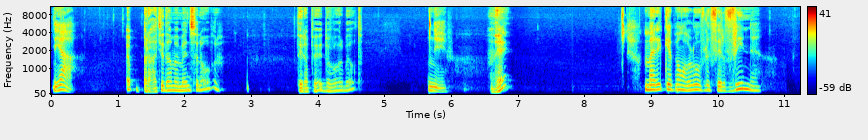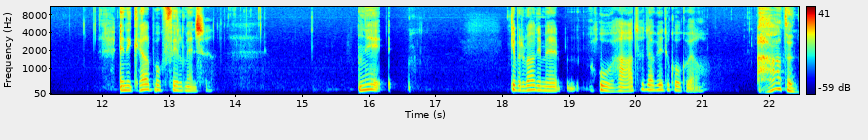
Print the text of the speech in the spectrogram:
Ja, Eh, Praat je daar met mensen over? Therapeut bijvoorbeeld? nee. Nee? Maar ik heb ongelooflijk veel vrienden. En ik help ook veel mensen. Nee. Ik heb er wel die me goed haten, dat weet ik ook wel. Haten.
